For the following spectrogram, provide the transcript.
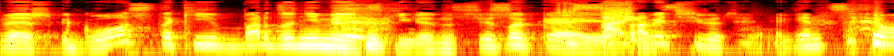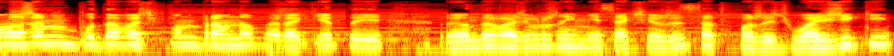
wiesz, głos taki bardzo niemiecki, więc jest okej. Okay. Prawie ci wyszło. Więc możemy budować von Braunowe rakiety i lądować w różnych miejscach księżyca, tworzyć łaziki.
